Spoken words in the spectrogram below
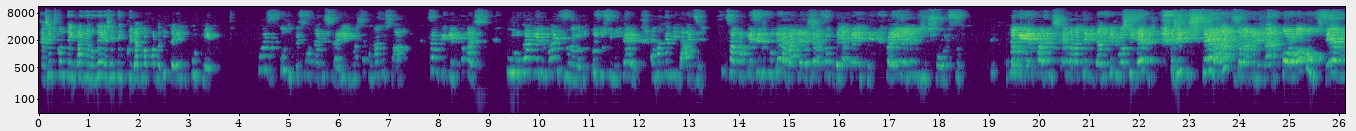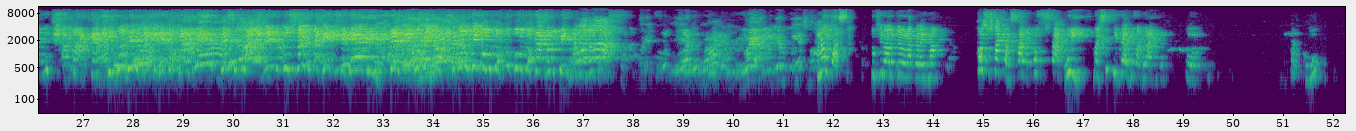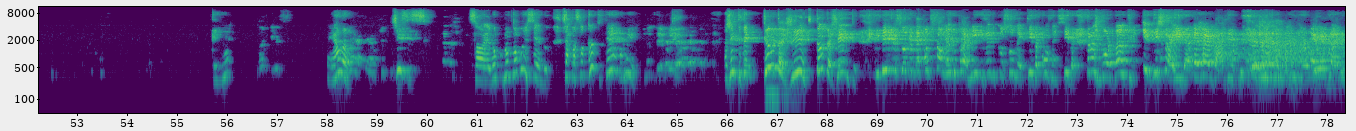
A gente, quando tem grávida no meio, a gente tem que cuidar de uma forma diferente. Por quê? Pois toda pessoa está distraída, mas Satanás não sabe. Sabe o que, que ele faz? O lugar que ele mais ama depois do cemitério é a maternidade. Sabe por quê? Se ele puder abater a geração que vem à frente, para ele é menos esforço. Então o que, que ele espera na maternidade. O que, que nós fizemos? A gente espera antes da maternidade, coloca o selo, a marca, e quando ele vai querer tocar, desce claramente que o sangue está aqui, é dele, dele que condenou. Então não tem como, como tocar quando tem não passa. No final eu quero orar pela irmã. Posso estar cansada, posso estar ruim, mas se tiver alguma grávida, Como? Quem é? Ela? Jesus. Só eu não estou conhecendo. Já passou tanto tempo, amigo. A gente vê tanta gente, tanta gente, e tem pessoa que até pode estar olhando para mim, dizendo que eu sou metida, convencida, transbordante e distraída. É verdade. É verdade.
